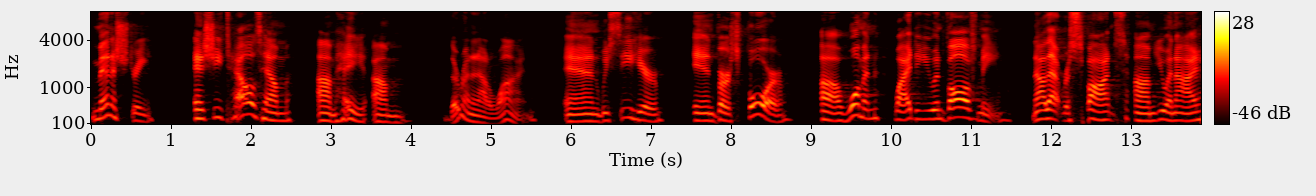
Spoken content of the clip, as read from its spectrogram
ministry. And she tells him, um, Hey, um, they're running out of wine. And we see here in verse 4 uh, Woman, why do you involve me? Now, that response, um, you and I,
